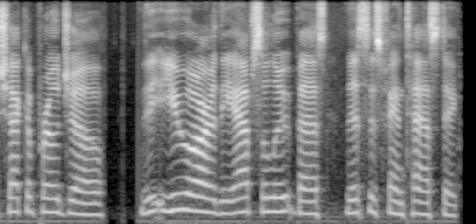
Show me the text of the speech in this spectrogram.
Check a Pro Joe, the, you are the absolute best. This is fantastic.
